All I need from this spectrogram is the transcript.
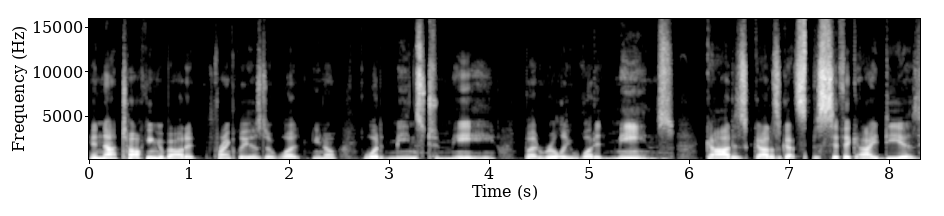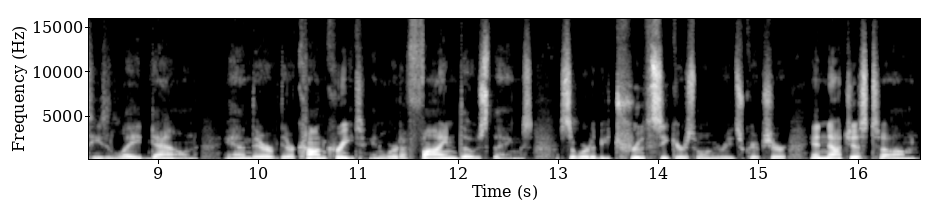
and not talking about it frankly as to what you know what it means to me but really what it means God is God has got specific ideas He's laid down, and they're they're concrete, and we're to find those things. So we're to be truth seekers when we read Scripture, and not just um,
